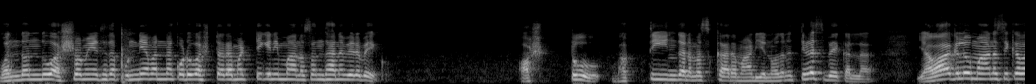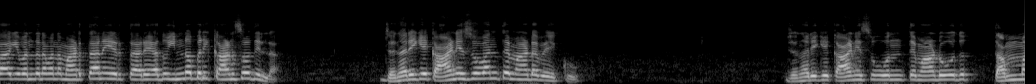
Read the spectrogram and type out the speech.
ಒಂದೊಂದು ಅಶ್ವಮೇಧದ ಪುಣ್ಯವನ್ನು ಕೊಡುವಷ್ಟರ ಮಟ್ಟಿಗೆ ನಿಮ್ಮ ಅನುಸಂಧಾನವಿರಬೇಕು. ಅಷ್ಟು ಭಕ್ತಿಯಿಂದ ನಮಸ್ಕಾರ ಮಾಡಿ ಅನ್ನೋದನ್ನು ತಿಳಿಸ್ಬೇಕಲ್ಲ. ಯಾವಾಗಲೂ ಮಾನಸಿಕವಾಗಿ ವಂದನವನ್ನು ಮಾಡ್ತಾನೆ ಇರ್ತಾರೆ, ಅದು ಇನ್ನೊಬ್ಬರಿಗೆ ಕಾಣಿಸೋದಿಲ್ಲ. ಜನರಿಗೆ ಕಾಣಿಸುವಂತೆ ಮಾಡಬೇಕು. ಜನರಿಗೆ ಕಾಣಿಸುವಂತೆ ಮಾಡುವುದು ತಮ್ಮ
